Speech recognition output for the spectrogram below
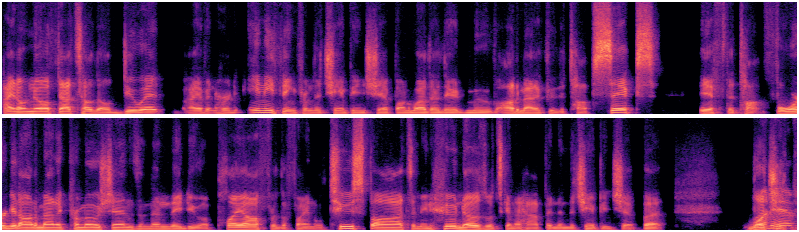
I don't know if that's how they'll do it. I haven't heard anything from the championship on whether they would move automatically the top six if the top four get automatic promotions and then they do a playoff for the final two spots. I mean, who knows what's going to happen in the championship? But what if,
